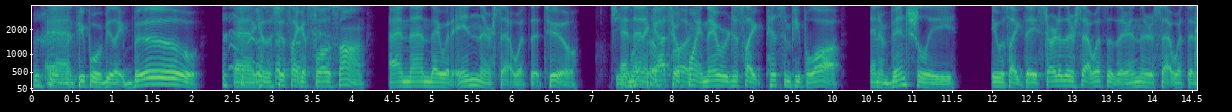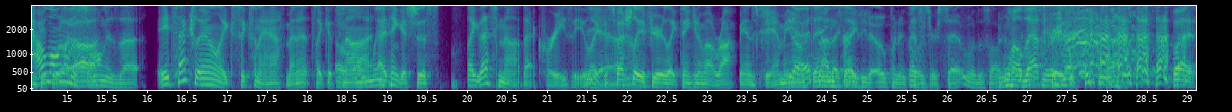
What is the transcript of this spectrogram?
And people would be like boo! Because it's just like a slow song. And then they would end their set with it too. Jesus. and then it got to a point and they were just like pissing people off. And eventually it was like they started their set with it they're in their set with it and How people long were of like, a "Ah." song is that? it's actually only like six and a half minutes like it's Oh, not only? i think it's just like that's not that crazy like Yeah, especially if you're like thinking about rock bands jamming yeah, on it's things not that like- crazy to open and close your set with a song. It's well, only that's crazy. but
